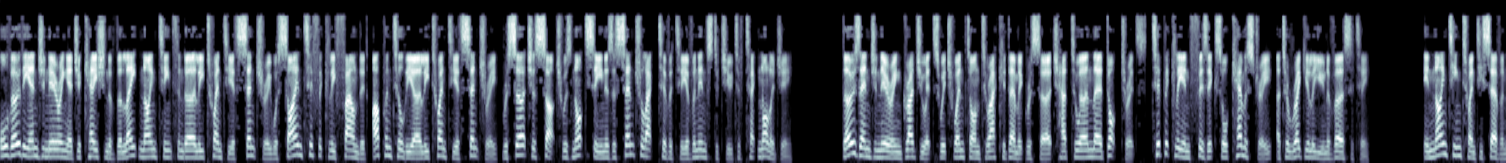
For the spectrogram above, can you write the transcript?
Although the engineering education of the late 19th and early 20th century were scientifically founded, up until the early 20th century, research as such was not seen as a central activity of an institute of technology. Those engineering graduates which went on to academic research had to earn their doctorates, typically in physics or chemistry, at a regular university. In 1927,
